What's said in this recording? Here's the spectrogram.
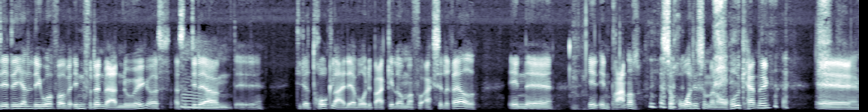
det er det, jeg lever for inden for den verden nu, ikke? Også, altså mm. det der, øh, de der drukleje der, hvor det bare gælder om at få accelereret en, øh, en, en brændert så hurtigt, som man overhovedet kan, ikke? Øh,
